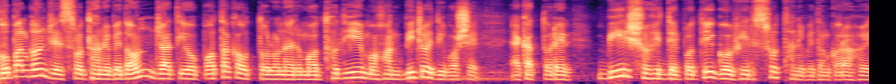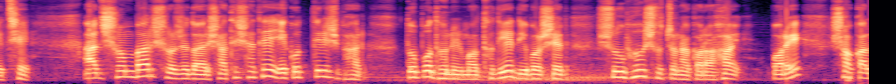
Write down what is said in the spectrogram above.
গোপালগঞ্জে শ্রদ্ধা নিবেদন, জাতীয় পতাকা উত্তোলনের মধ্য দিয়ে মহান বিজয় দিবসে একাত্তরের বীর শহীদদের প্রতি গভীর শ্রদ্ধা নিবেদন করা হয়েছে। আজ সোমবার সূর্যোদয়ের সাথে সাথে একত্রিশ ভার তোপধ্বনির মধ্য দিয়ে দিবসের শুভ সূচনা করা হয়। পরে সকাল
